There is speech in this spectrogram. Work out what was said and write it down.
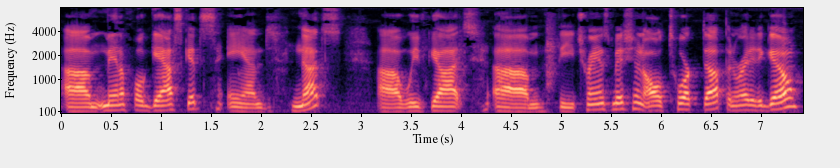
um, manifold gaskets and nuts. Uh, we've got um, the transmission all torqued up and ready to go.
